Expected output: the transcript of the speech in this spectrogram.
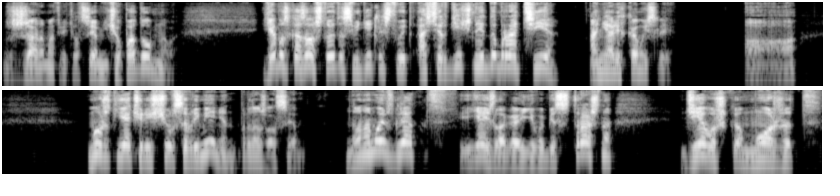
с жаром ответил Сэм, ничего подобного. Я бы сказал, что это свидетельствует о сердечной доброте, а не о легкомыслии. А, -а, -а. «Может, я чересчур современен», — продолжал Сэм, «но, на мой взгляд, я излагаю его бесстрашно, девушка может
